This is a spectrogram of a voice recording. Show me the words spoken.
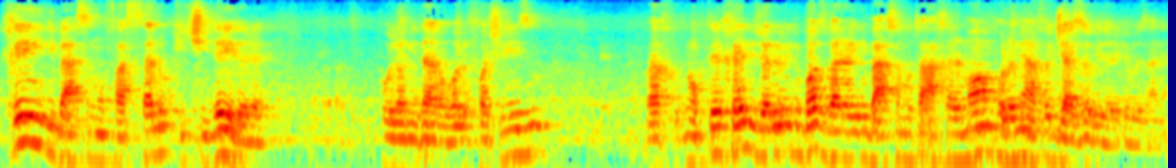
خیلی بحث مفصل و پیچیده ای داره. پولانی در قبال فاشیسم و نکته خیلی جالبه که باز برای این بحث متأخر ما هم پولانی حرفای جذابی داره که بزنه.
